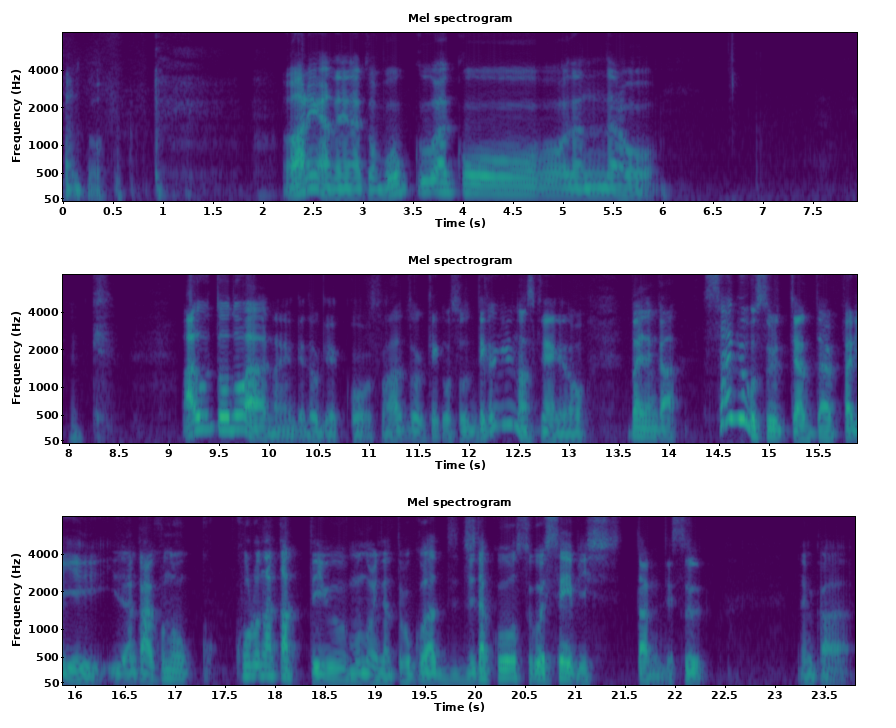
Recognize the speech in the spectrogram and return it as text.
あのあれやねなんか僕はこうなんだろう。アウトドアなんやけど結構。そのアウト結構そ出かけるのは好きなんやけどやっぱりなんか作業するってやったらやっぱりなんかこのコロナ禍っていうものになって僕は自宅をすごい整備したんです。なんか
